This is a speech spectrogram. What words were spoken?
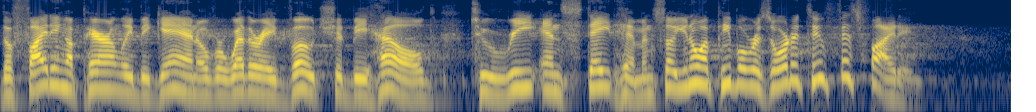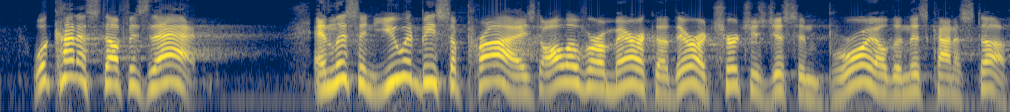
The fighting apparently began over whether a vote should be held to reinstate him. And so, you know what people resorted to? Fist fighting. What kind of stuff is that? And listen, you would be surprised all over America, there are churches just embroiled in this kind of stuff.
